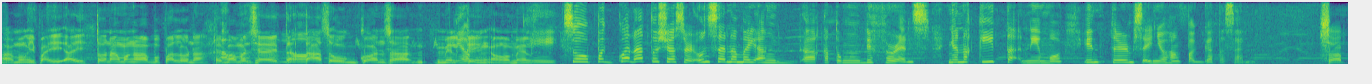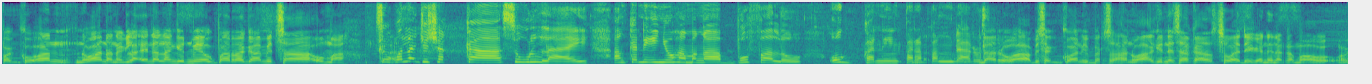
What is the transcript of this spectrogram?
among ipa-AI. To nang mga bupalo na. Kay Ah, maman siya ta- taas og kuan sa milking, oh milk. Okay. So pagkuan ato siya sir, unsa na may ang ah, katong difference nga nakita nimo in terms sa inyuhang paggatasan? Sa pagkuan, nawa na naglain na lang yun mi og para gamit sa uma. So wala jud siya kasulay ang kani inyuhang mga buffalo og kaning para pangdaro Daro wa bisag kuan gibersahan wa gyud sa kasuwa di kanina ka mao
